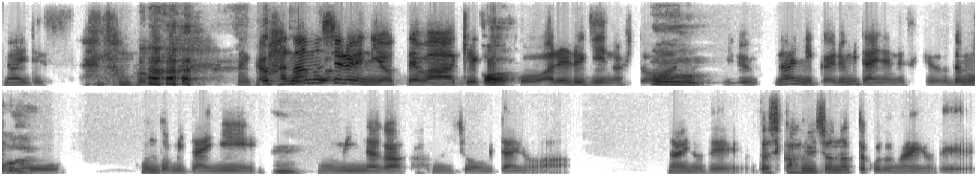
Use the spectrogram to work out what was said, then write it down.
う、ないです。その なんか花の種類によっては結構こうアレルギーの人うはんうん。いる、何人かいるみたいなんですけど、でもはいこう、今度みたいにうん。もうみんなが花粉症みたいのはないので、私花粉症になったことないので、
